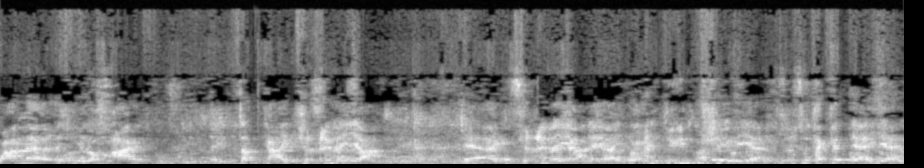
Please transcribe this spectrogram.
waxaan leeyahay xisbiyada mucaaridku dadka ay kicinayaan ee ay kicinayaan ee ay waxaan jirin u sheegayaan ha ka daayaan.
